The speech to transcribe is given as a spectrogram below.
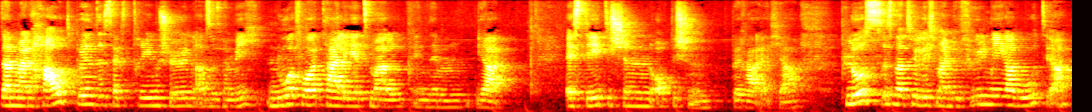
dann mein Hautbild ist extrem schön, also für mich nur Vorteile jetzt mal in dem ja, ästhetischen, optischen Bereich. Ja. Plus ist natürlich mein Gefühl mega gut, ja.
